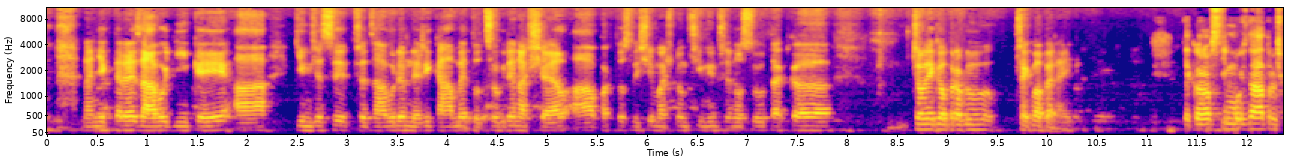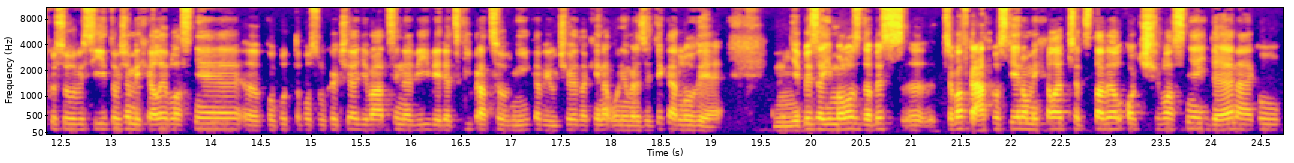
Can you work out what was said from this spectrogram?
na některé závodníky a tím, že si před závodem neříkáme to, co kde našel a pak to slyším až v tom přímém přenosu, tak eh, člověk je opravdu překvapený tak ono s tím možná trošku souvisí to, že Michal je vlastně, eh, pokud to posluchači a diváci neví, vědecký pracovník a vyučuje taky na Univerzitě Karlově. Mě by zajímalo, zda bys eh, třeba v krátkosti jenom Michale představil, oč vlastně jde, na jakou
